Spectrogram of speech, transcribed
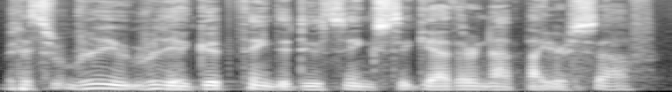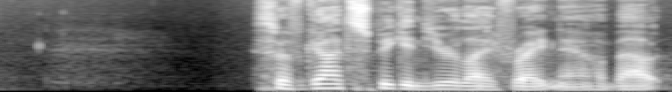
But it's really, really a good thing to do things together, not by yourself. So if God's speaking to your life right now about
